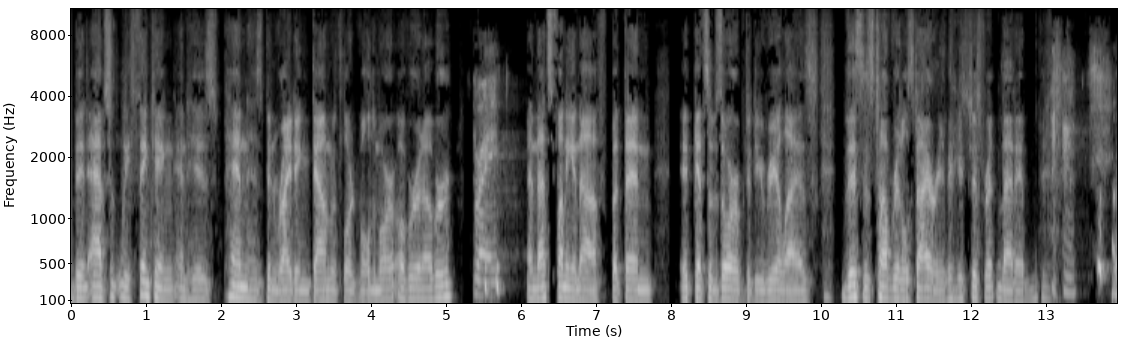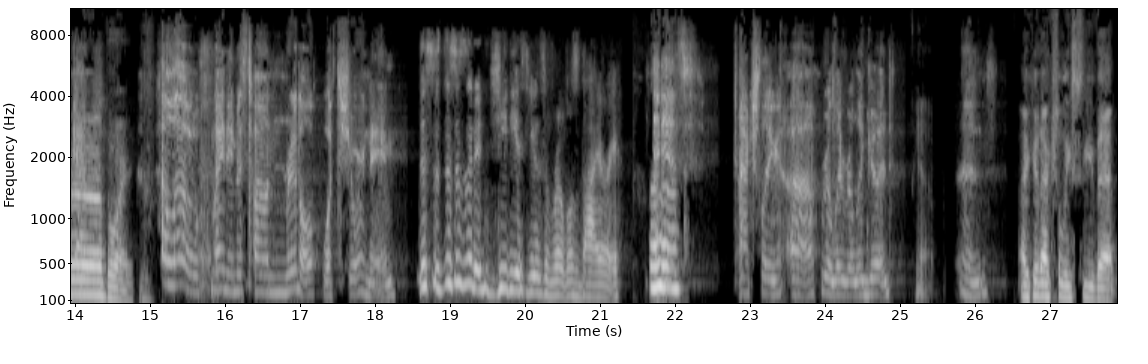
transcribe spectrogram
been absently thinking, and his pen has been writing down with Lord Voldemort over and over. Right. And that's funny enough, but then it gets absorbed, and you realize this is Tom Riddle's diary that he's just written that in. Oh boy. Hello, my name is Tom Riddle. What's your name? This is this is an ingenious use of Riddle's diary. It is actually uh, really, really good. Yeah. And I could actually see that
